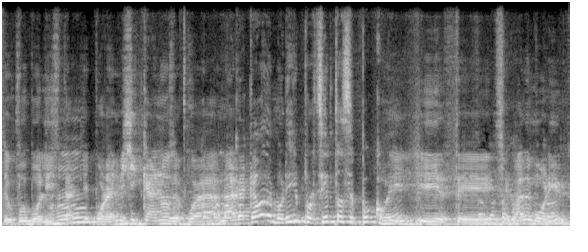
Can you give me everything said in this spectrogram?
de un futbolista Ujú. que por ahí mexicano se fue a... Que acaba de morir, por cierto, hace poco, y, ¿eh? y, este, Famoso se acaba de morir.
